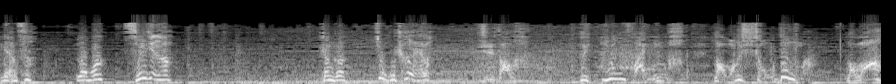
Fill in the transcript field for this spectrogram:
两次。老王，醒醒啊！张哥，救护车来了。知道了。哎，有反应了！老王手动了。老王，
